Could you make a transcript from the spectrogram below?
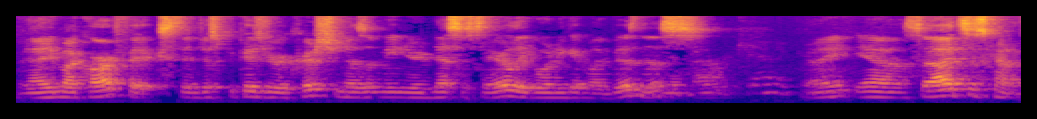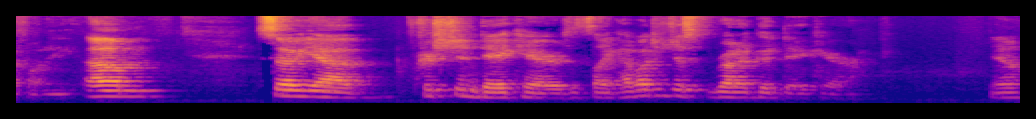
I, mean, I need my car fixed, and just because you're a Christian doesn't mean you're necessarily going to get my business, right? Yeah, so that's just kind of funny. Um, so yeah, Christian daycares. It's like, how about you just run a good daycare? Yeah,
